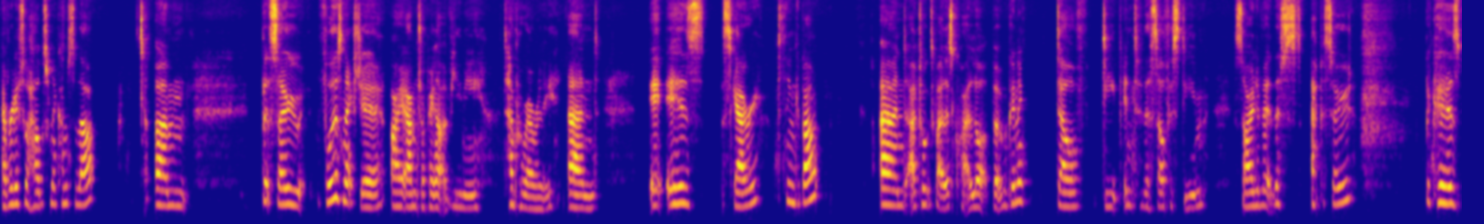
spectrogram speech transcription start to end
every little helps when it comes to that. Um, but so for this next year, I am dropping out of uni temporarily, and it is scary to think about. And I've talked about this quite a lot, but we're going to delve deep into the self esteem side of it this episode because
